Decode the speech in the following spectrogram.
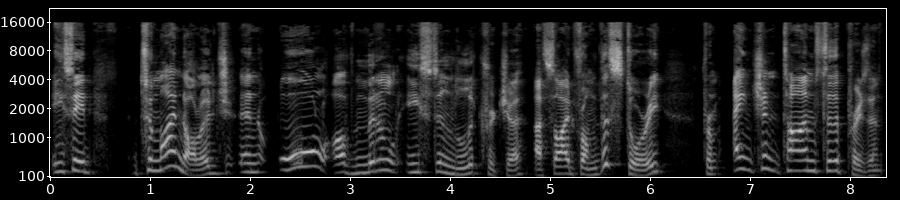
he said, To my knowledge, in all of Middle Eastern literature, aside from this story, from ancient times to the present,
